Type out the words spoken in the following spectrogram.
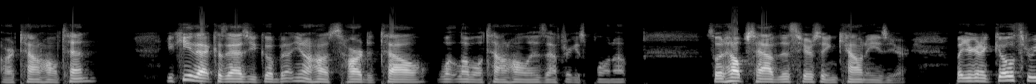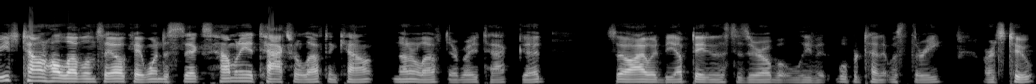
or Town Hall 10. You key that because as you go back, you know how it's hard to tell what level a Town Hall is after it gets blown up. So it helps have this here so you can count easier. But you're going to go through each Town Hall level and say, okay, 1 to 6, how many attacks are left and count. None are left. Everybody attacked. Good. So I would be updating this to zero, but we'll leave it. We'll pretend it was three, or it's two.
